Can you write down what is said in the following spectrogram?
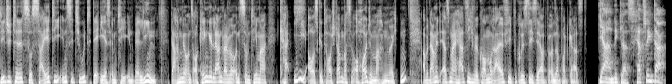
Digital Society Institute der ESMT in Berlin. Da haben wir uns auch kennengelernt, weil wir uns zum Thema KI ausgetauscht haben, was wir auch heute machen möchten. Aber damit erstmal herzlich willkommen, Ralf. Ich begrüße dich sehr auf unserem Podcast. Ja, Niklas, herzlichen Dank.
